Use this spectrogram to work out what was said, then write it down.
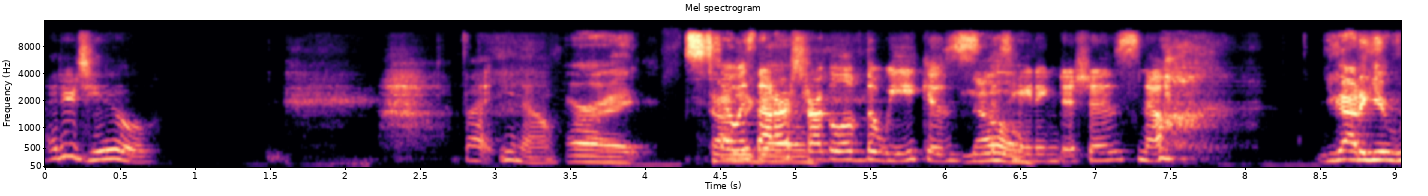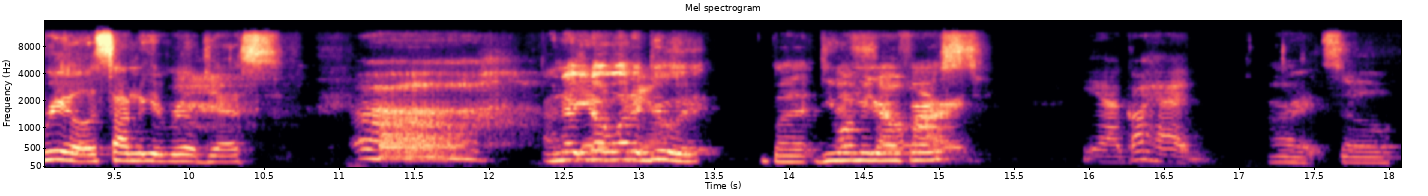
I do too. But you know. All right. So is that our struggle of the week? Is, No. is hating dishes? No. You got to get real. It's time to get real, Jess. I know you don't want to do it, but do you want me That's to go so first? Yeah, go ahead. All right. So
